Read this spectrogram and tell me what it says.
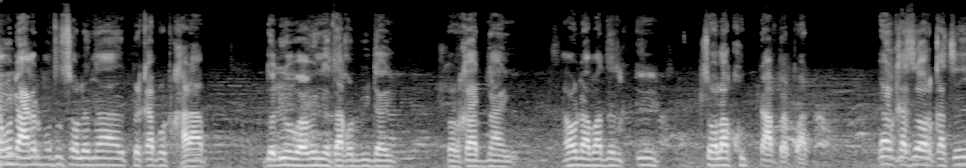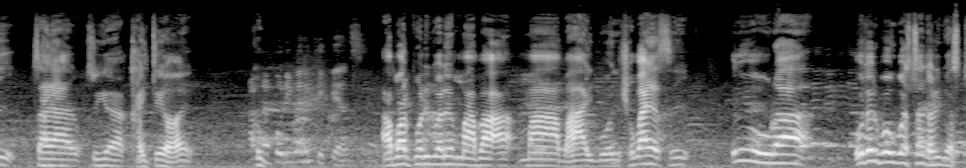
এখন আগের মতো চলে না প্রেক্ষাপট খারাপ। দলীয়ভাবে নেতাকর্মী নাই সরকার নাই। এখন আমাদেরকে চলা খুব টাফ ব্যাপার। তার কাছে ওর কাছে চায়া চুইয়া খাইতে হয়। খুব আমার পরিবারে মা বা মা ভাই বোন সবাই আছে। কিন্তু ওরা ওদের বউ বাচ্চা ধরে ব্যস্ত।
